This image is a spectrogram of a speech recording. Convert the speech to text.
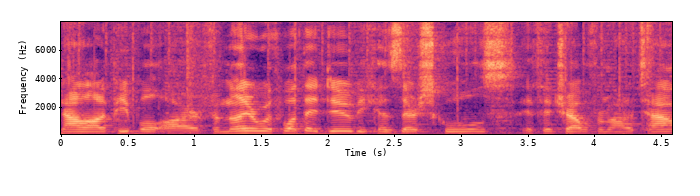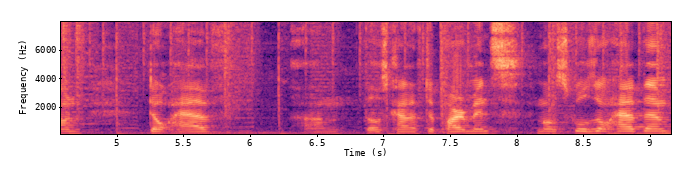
Not a lot of people are familiar with what they do because their schools, if they travel from out of town, don't have um, those kind of departments. Most schools don't have them.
